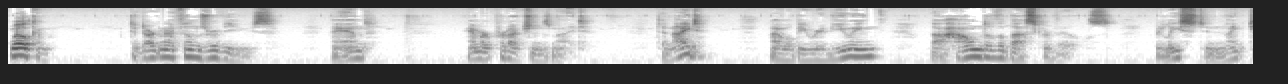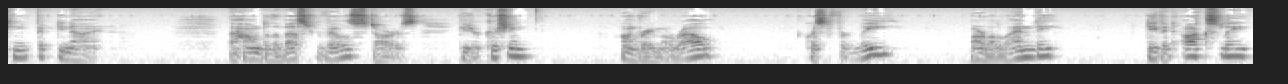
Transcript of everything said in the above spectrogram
Welcome to Dark Night Films Reviews and Hammer Productions Night. Tonight, I will be reviewing The Hound of the Baskervilles, released in 1959. The Hound of the Baskervilles stars Peter Cushing, Andre Morell, Christopher Lee, Marla Landi, David Oxley,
